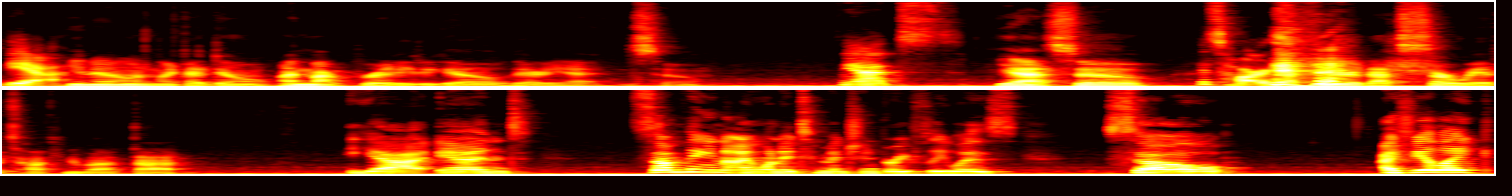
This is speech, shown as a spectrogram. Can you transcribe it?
yeah. you know, and like I don't I'm not ready to go there yet. So Yeah, it's yeah, so it's hard. I figure that's our way of talking about that. Yeah, and something I wanted to mention briefly was so I feel like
